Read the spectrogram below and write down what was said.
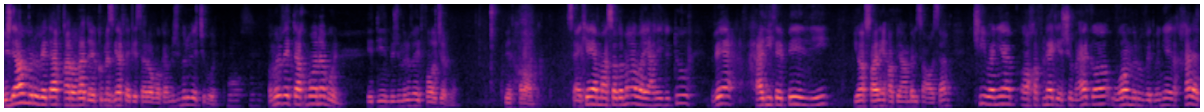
مش ده هم مروفيت اف قرارات مزگفت که سرا وکن مش مروفيت چه بون؟ مروفيت تقوا نبون. الدين بج مروفيت فاجر بون. بيت خراب ساكيه ما صدمه أو يعني تو و حديث بيلي يا صريحة بيعنبري صلى الله عليه وسلم چی ونیا آخفناک شبهه کا و مروفت ونیا خلط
